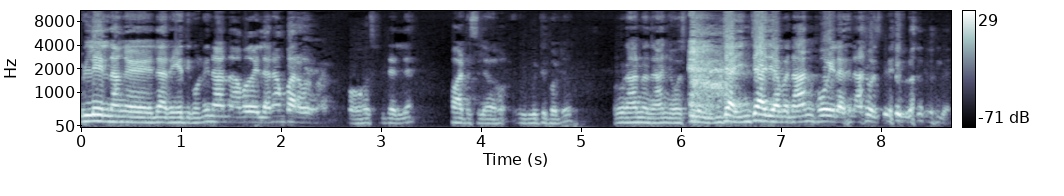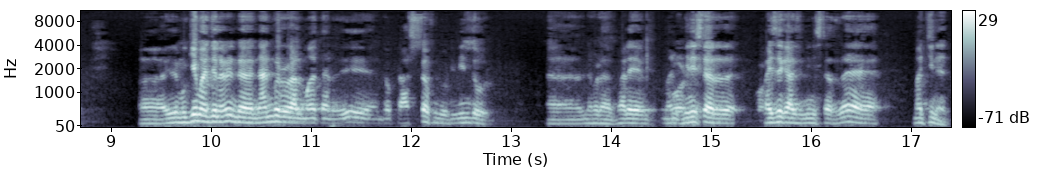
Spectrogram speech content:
பிள்ளைகள் நாங்க எல்லாரும் ஏற்றிக்கொண்டு நான் அவ எல்லாரும் அம்பாறை ஹாஸ்பிட்டல்ல குவார்டர்ஸ்ல விட்டு போட்டு ஒரு நான் நான் ஹாஸ்பிட்டல் இன்சார்ஜ் இன்சார்ஜ் அப்ப நான் போயில நான் ஹாஸ்பிட்டல் இருந்தேன் இது முக்கியமா சொல்லணும் இந்த நண்பர் ஒரு ஆள் மாத்தானது டாக்டர் அஷ்ரஃப் நூர் இந்தூர் நம்மளோட பழைய மினிஸ்டர் வைசகாஸ் மினிஸ்டர் மச்சினன்.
